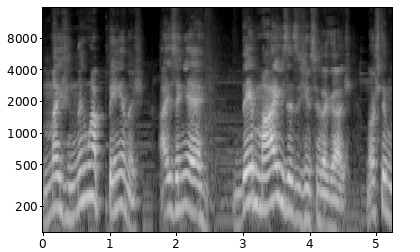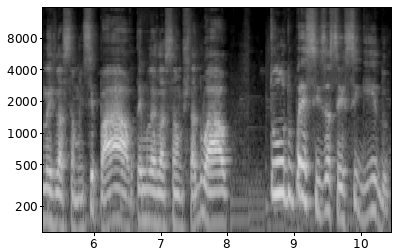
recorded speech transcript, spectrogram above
mas não apenas as NR, demais exigências legais. Nós temos legislação municipal, temos legislação estadual, tudo precisa ser seguido.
